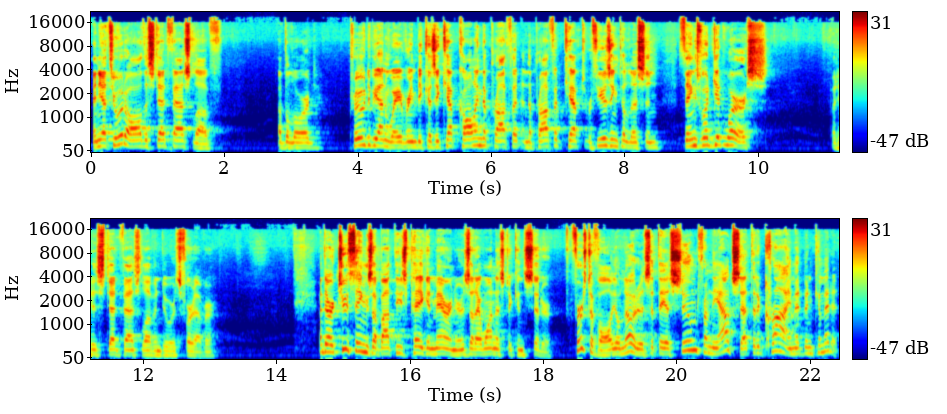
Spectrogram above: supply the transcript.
And yet, through it all, the steadfast love of the Lord proved to be unwavering because he kept calling the prophet, and the prophet kept refusing to listen. Things would get worse, but his steadfast love endures forever. And there are two things about these pagan mariners that I want us to consider. First of all, you'll notice that they assumed from the outset that a crime had been committed.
